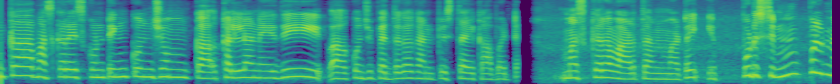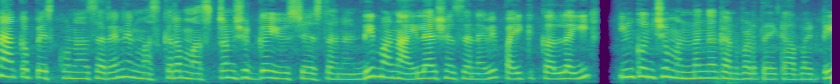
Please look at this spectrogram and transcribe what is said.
ఇంకా మస్కరా ఏసుకుంటే ఇంకొంచెం క కళ్ళనేది కొంచెం పెద్దగా కనిపిస్తాయి కాబట్టి మస్కరా వాడతాను అనమాట ఎప్పుడు సింపుల్ మేకప్ వేసుకున్నా సరే నేను మస్కరా మస్ట్ అండ్ షుడ్‌గా యూజ్ చేస్తానండి. మన ఐలాషెస్ అనేవి పైకి కళ్ళు అయ్యి ఇంకొంచెం అందంగా కనపడతాయి కాబట్టి.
